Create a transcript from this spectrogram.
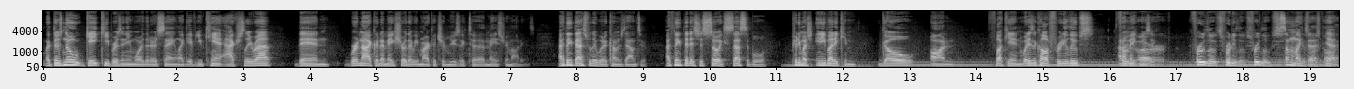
like there's no gatekeepers anymore that are saying like if you can't actually rap, then we're not going to make sure that we market your music to a mainstream audience. I think that's really what it comes down to. I think that it's just so accessible. Pretty much anybody can go on fucking what is it called Fruity Loops? I don't Fruit- make music. Fruit Loops, Fruity Loops, Fruit Loops, Something like that, it's yeah.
